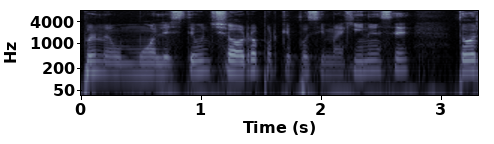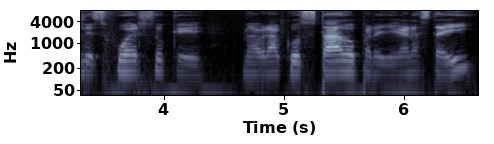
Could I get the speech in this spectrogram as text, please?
Pues me molesté un chorro porque pues imagínense todo el esfuerzo que me habrá costado para llegar hasta ahí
